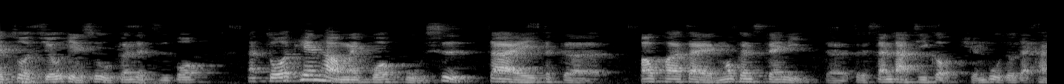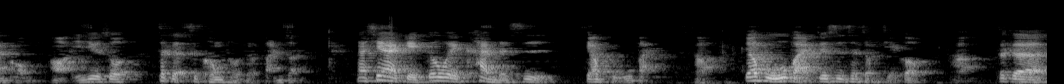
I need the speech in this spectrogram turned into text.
来做九点十五分的直播。那昨天哈，美国股市在这个，包括在摩根斯丹利的这个三大机构，全部都在看空啊，也就是说，这个是空头的反转。那现在给各位看的是标普五百，好，标普五百就是这种结构，好，这个，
